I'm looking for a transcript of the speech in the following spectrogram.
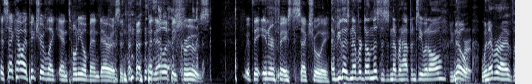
It's like how I picture of like Antonio Banderas and Penelope Cruz if they interfaced sexually. Have you guys never done this? This has never happened to you at all? You've No, never- whenever I've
